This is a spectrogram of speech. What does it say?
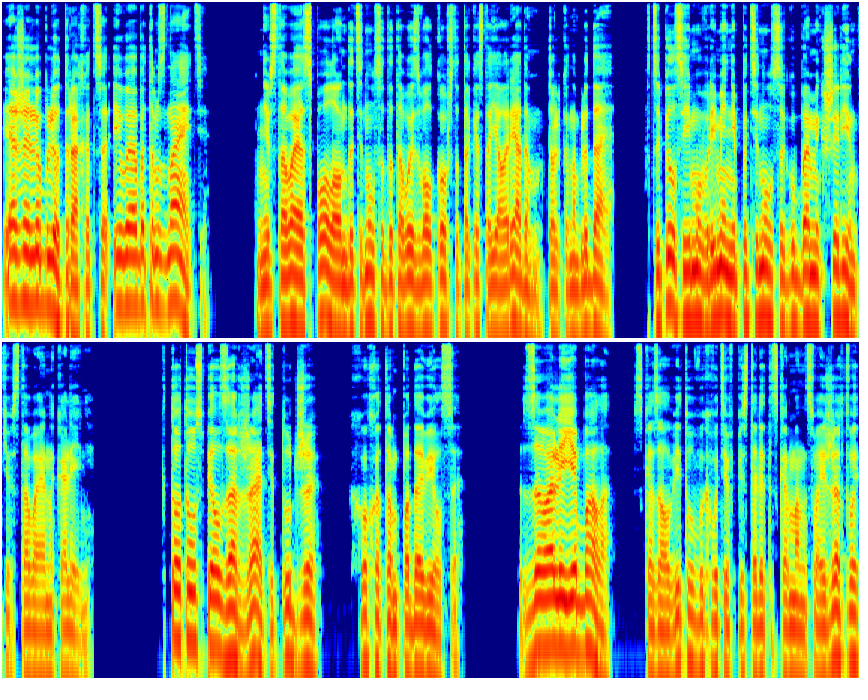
«Я же люблю трахаться, и вы об этом знаете». Не вставая с пола, он дотянулся до того из волков, что так и стоял рядом, только наблюдая. Вцепился ему в ремень и потянулся губами к ширинке, вставая на колени. Кто-то успел заржать и тут же хохотом подавился. «Завали ебало», — сказал Виту, выхватив пистолет из кармана своей жертвы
